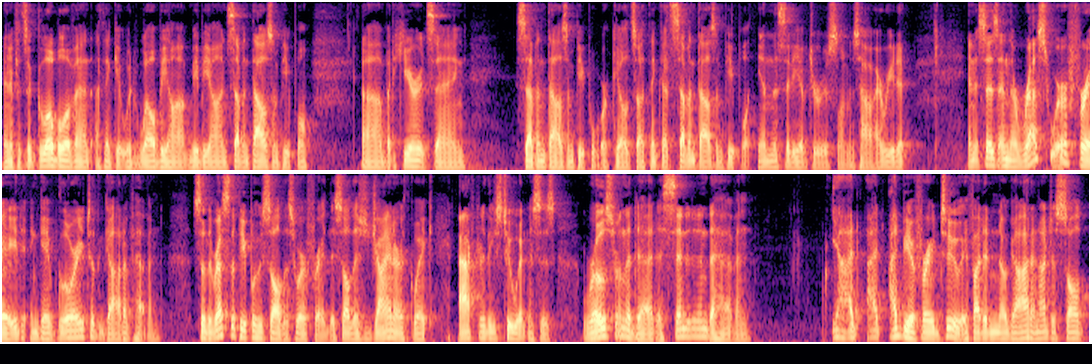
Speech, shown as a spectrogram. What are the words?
And if it's a global event, I think it would well be beyond 7,000 people. Uh, but here it's saying 7,000 people were killed. So I think that's 7,000 people in the city of Jerusalem, is how I read it. And it says, And the rest were afraid and gave glory to the God of heaven. So the rest of the people who saw this were afraid. They saw this giant earthquake after these two witnesses rose from the dead, ascended into heaven, yeah, I'd, I'd, I'd be afraid too if I didn't know God and I just saw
